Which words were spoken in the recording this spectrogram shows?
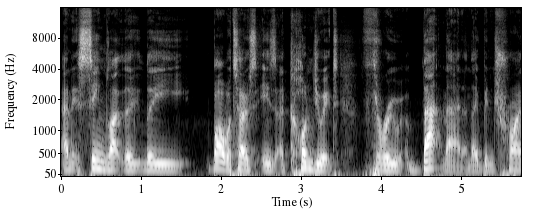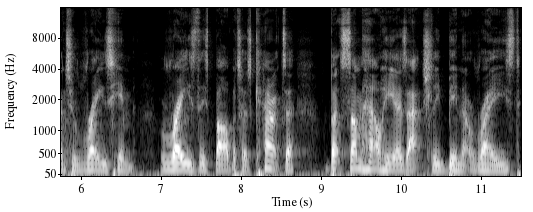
and it seems like the the Barbatos is a conduit through Batman, and they've been trying to raise him, raise this Barbatos character, but somehow he has actually been raised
